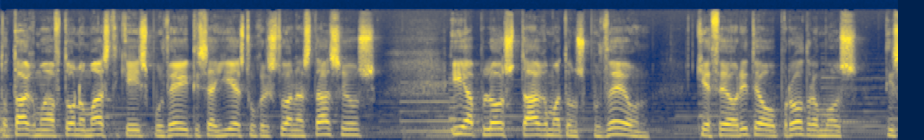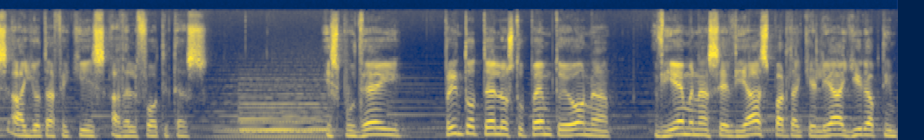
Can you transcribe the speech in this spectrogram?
Το τάγμα αυτό ονομάστηκε η σπουδαίη της Αγίας του Χριστού Αναστάσεως ή απλώς τάγμα των σπουδαίων και θεωρείται ο πρόδρομος της Αγιοταφικής αδελφότητας. Οι σπουδαίοι πριν το τέλος του 5ου αιώνα διέμεναν σε διάσπαρτα κελιά γύρω από την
